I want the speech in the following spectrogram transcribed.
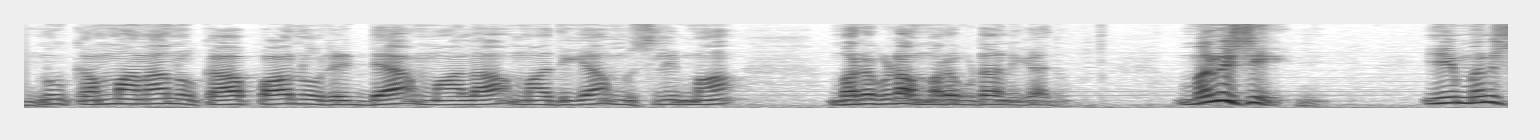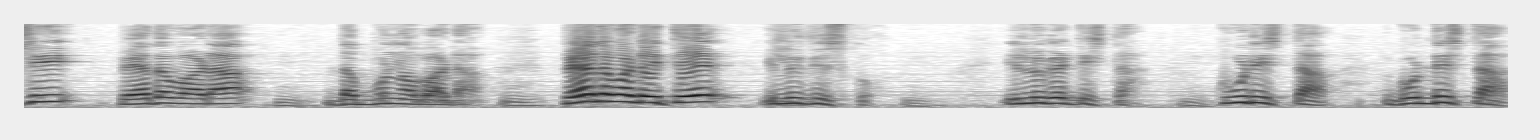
నువ్వు కమ్మానా నువ్వు కాపా నువ్వు రెడ్డా మాలా మాదిగా ముస్లిమా మరొకడా మరొకడా అని కాదు. మనిషి ఈ మనిషి పేదవాడా డబ్బున్నవాడా? పేదవాడైతే ఇల్లు తీసుకో. ఇల్లు కట్టిస్తా కూడిస్తా గుడ్డిస్తా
